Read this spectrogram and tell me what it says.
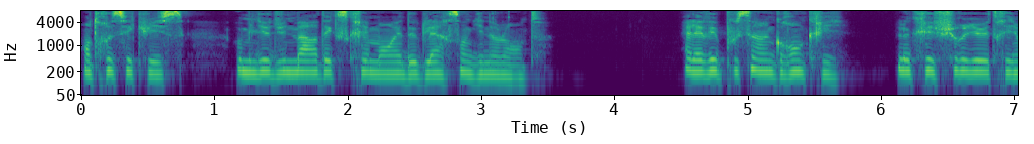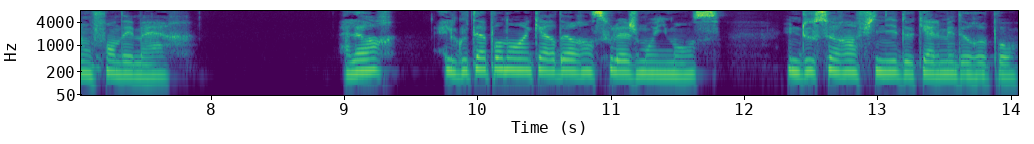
entre ses cuisses, au milieu d'une mare d'excréments et de glaires sanguinolentes. Elle avait poussé un grand cri, le cri furieux et triomphant des mères. Alors, elle goûta pendant un quart d'heure un soulagement immense, une douceur infinie de calme et de repos.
